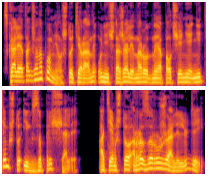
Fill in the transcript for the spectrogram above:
Скалия также напомнил, что тираны уничтожали народные ополчения не тем, что их запрещали, а тем, что разоружали людей.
